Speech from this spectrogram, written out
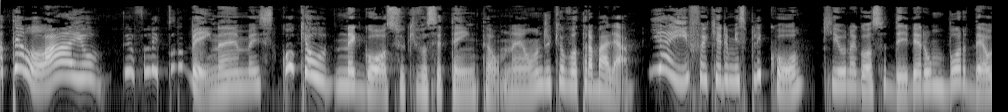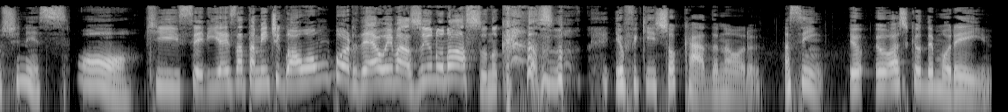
até lá eu, eu falei: tudo bem, né? Mas qual que é o negócio que você tem então, né? Onde que eu vou trabalhar? E aí foi que ele me explicou que o negócio dele era um bordel chinês. Ó, que seria exatamente igual a um bordel, imagino, nosso, no caso. Eu fiquei chocada na hora. Assim, eu, eu acho que eu demorei.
